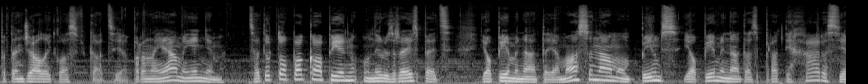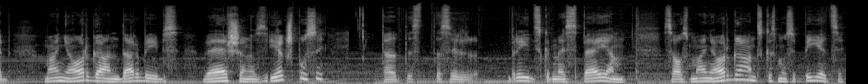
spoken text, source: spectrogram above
Patanģālī klasifikācijā. Pranajāma ieņem ceturto pakāpienu un ir uzreiz pēc jau pieminētajām asanām un pirms jau pieminētās pratyahāras, jeb maņa orgānu darbības vēršana uz iekšpusi. Tad tas, tas ir brīdis, kad mēs spējam savus maņa orgānus, kas mums ir pieci,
